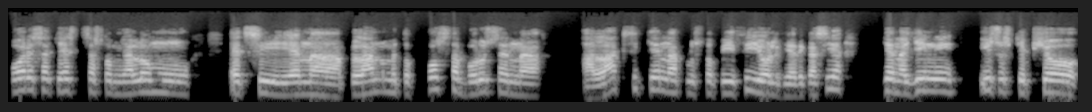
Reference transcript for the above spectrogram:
μπόρεσα και έστησα στο μυαλό μου έτσι ένα πλάνο με το πώς θα μπορούσε να αλλάξει και να πλουστοποιηθεί η όλη διαδικασία για να γίνει ίσως και πιο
